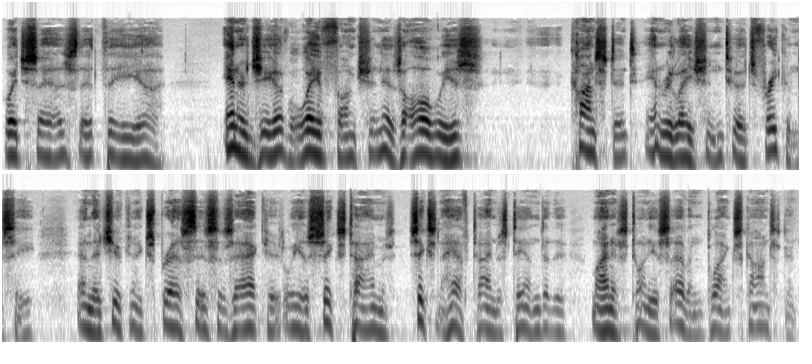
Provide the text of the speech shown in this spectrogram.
which says that the uh, energy of a wave function is always constant in relation to its frequency, and that you can express this as accurately as six times, six and a half times 10 to the minus 27 Planck's constant.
